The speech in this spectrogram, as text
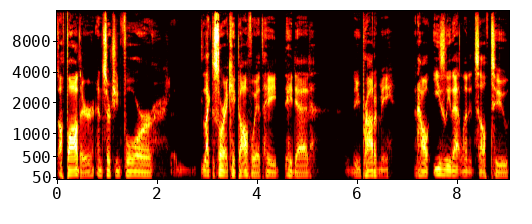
a father and searching for like the story I kicked off with, hey, hey, dad, are you proud of me? And how easily that lent itself to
